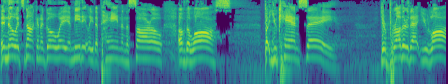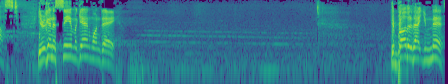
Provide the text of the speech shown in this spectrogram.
And no, it's not going to go away immediately, the pain and the sorrow of the loss. But you can say, your brother that you lost, you're going to see him again one day. Your brother that you miss,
